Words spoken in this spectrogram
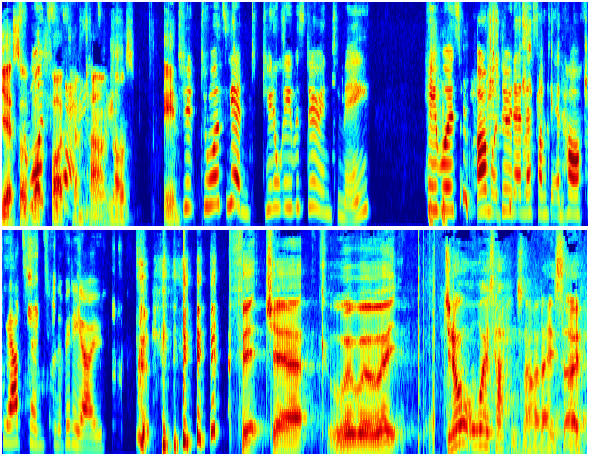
Yeah, so like Towards five, the ten pound. I was in. Towards the end, do you know what he was doing to me? He was, I'm not doing it unless I'm getting half the AdSense for the video. Fit check. Wait, wait, wait. Do you know what always happens nowadays though?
